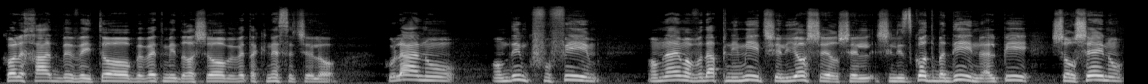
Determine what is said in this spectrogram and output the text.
כל אחד בביתו, בבית מדרשו, בבית הכנסת שלו. כולנו עומדים כפופים, אמנם עבודה פנימית של יושר, של, של לזכות בדין על פי שורשנו,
